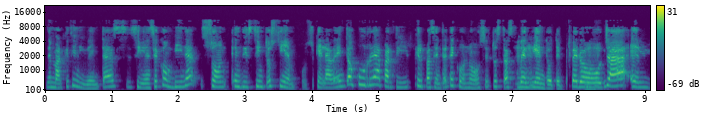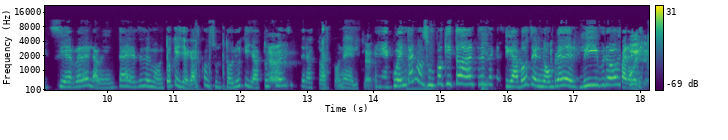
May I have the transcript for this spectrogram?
de marketing y ventas, si bien se combinan, son en distintos tiempos. Que la venta ocurre a partir que el paciente te conoce, tú estás vendiéndote, pero ya el cierre de la venta es desde el momento que llega al consultorio que ya tú puedes interactuar con él. Eh, cuéntanos un poquito antes de que sigamos del nombre del libro para que las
